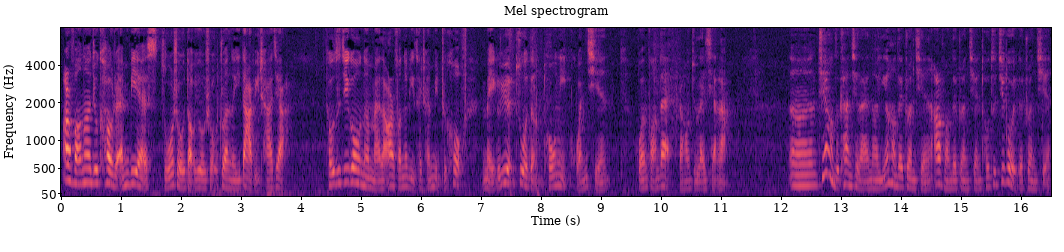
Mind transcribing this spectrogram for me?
二房呢就靠着 MBS 左手倒右手赚了一大笔差价。投资机构呢买了二房的理财产品之后，每个月坐等 Tony 还钱，还房贷，然后就来钱了。嗯，这样子看起来呢，银行在赚钱，二房在赚钱，投资机构也在赚钱，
